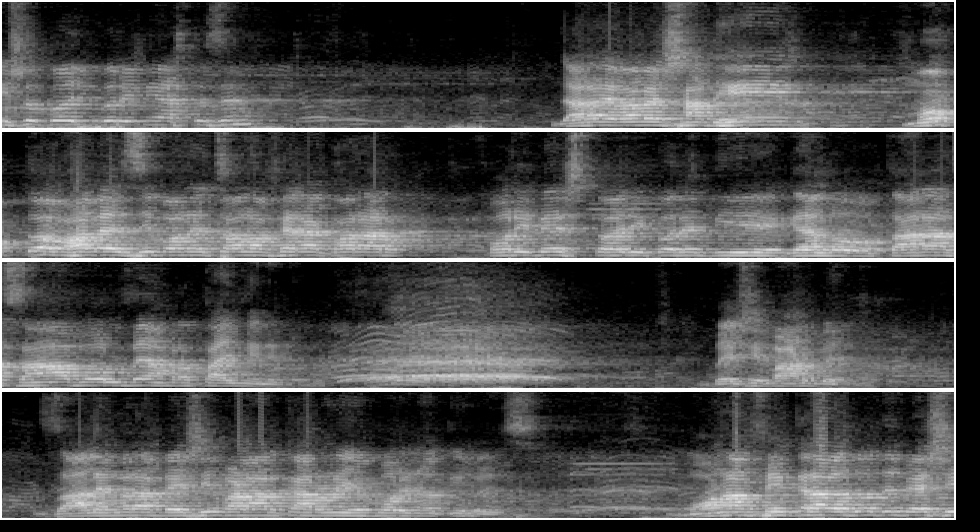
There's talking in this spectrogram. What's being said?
ইস্যু তৈরি করে নিয়ে আসতেছেন? যারা এভাবে স্বাধীন মুক্ত ভাবে জীবনে চলাফেরা করার পরিবেশ তৈরি করে দিয়ে গেল, তারা যা বলবে আমরা তাই মেনে নেব। বেশি বাড়বেন জালেমরা বেশি বাড়ার কারণে পরিণতি হয়েছে। মোনাফিকরা যদি বেশি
